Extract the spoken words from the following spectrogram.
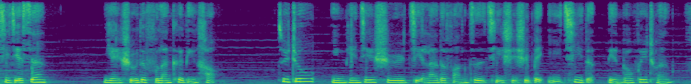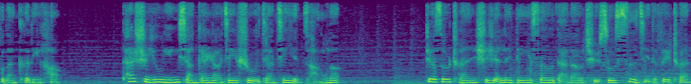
细节三：眼熟的弗兰克林号。最终，影片揭示杰拉的房子其实是被遗弃的联邦飞船弗兰克林号，他使用影响干扰技术将其隐藏了。这艘船是人类第一艘达到曲速四级的飞船，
